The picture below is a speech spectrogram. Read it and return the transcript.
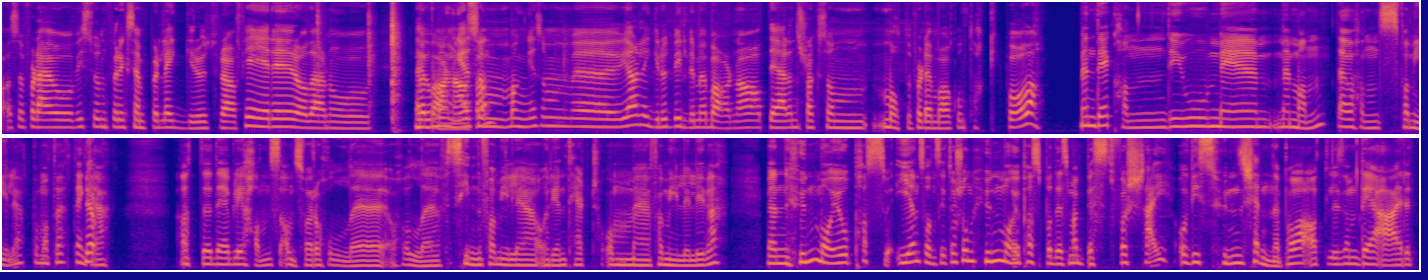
altså For det er jo hvis hun f.eks. legger ut fra ferier, og det er noe det er jo barna mange som, sånn? mange som eh, ja, legger ut bilder med barna, at det er en slags sånn måte for dem å ha kontakt på, da. Men det kan de jo med, med mannen. Det er jo hans familie, på en måte, tenker Ja. jeg. At det blir hans ansvar å holde, holde sin familie orientert om eh, familielivet. Men hun må jo passe i en sånn situasjon, hun må jo passe på det som er best for seg. Og hvis hun kjenner på at liksom det er et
